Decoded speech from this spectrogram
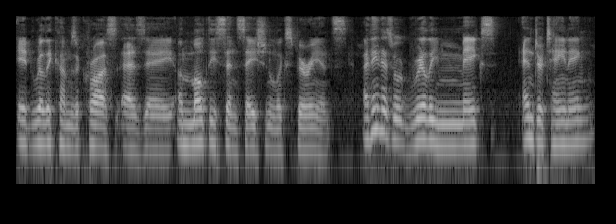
it really comes across as a, a multi sensational experience. I think that's what really makes entertaining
